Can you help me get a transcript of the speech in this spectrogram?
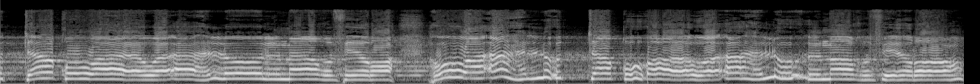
التقوى وأهل المغفرة. هو أهل التقوى وأهل المغفرة.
